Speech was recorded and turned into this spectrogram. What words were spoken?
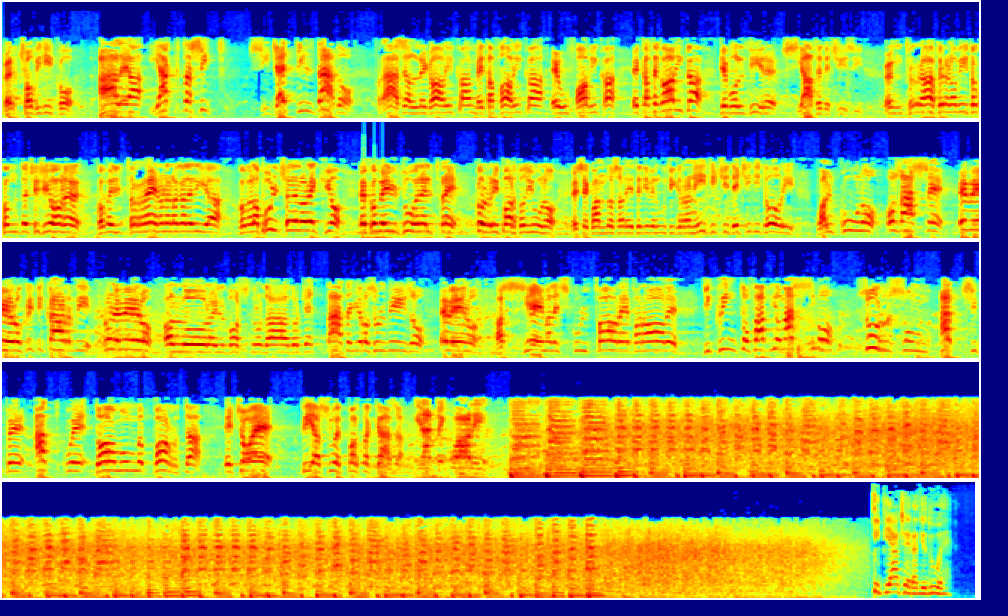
Perciò vi dico, alea iacta sit, si getti il dado frase allegorica, metaforica, euforica e categorica che vuol dire siate decisi, entrate nella vita con decisione, come il treno nella galleria, come la pulce nell'orecchio e come il due nel tre col riporto di uno. E se quando sarete divenuti granitici deciditori qualcuno osasse, è vero, criticarvi, non è vero, allora il vostro dado gettateglielo sul viso, è vero, assieme alle scultoree parole di Quinto Fabio Massimo, sursum accipe atque domum porta, e cioè via su e porta a casa. Tirate fuori! Ti piace Radio 2?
